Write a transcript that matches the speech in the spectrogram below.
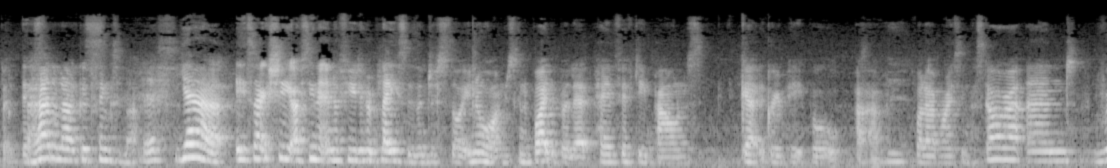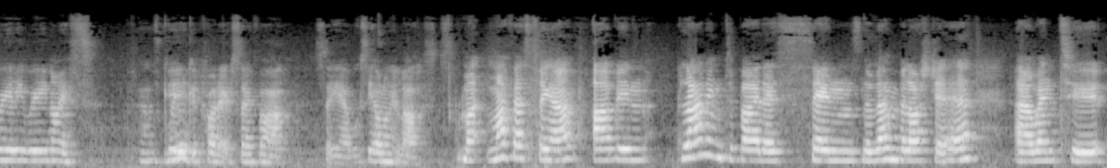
but I heard a lot of good things about this. Yeah, it's actually I've seen it in a few different places and just thought, you know what, I'm just gonna bite the bullet, pay the fifteen pounds, get the Green People um, Volumizing mascara, and really, really nice, Sounds really good product so far. So yeah, we'll see how long it lasts. My, my first thing up, I've been planning to buy this since November last year. I went to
